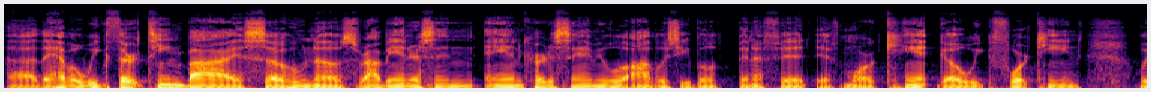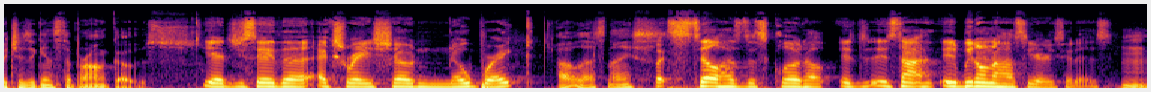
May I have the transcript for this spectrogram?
Uh, they have a week 13 bye, so who knows? Robbie Anderson and Curtis Samuel obviously both benefit if Moore can't go week 14, which is against the Broncos. Yeah. Did you say the X-rays showed no break, Oh, that's nice. but still has disclosed how it, it's not. It, we don't know how serious it is. Uh,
